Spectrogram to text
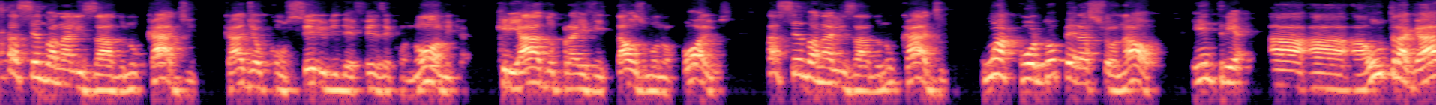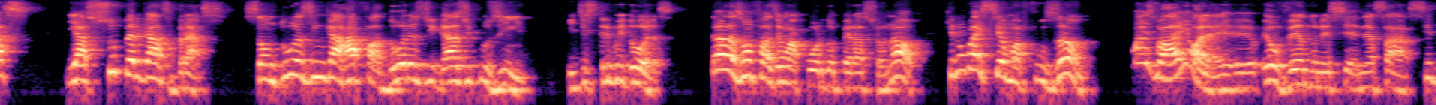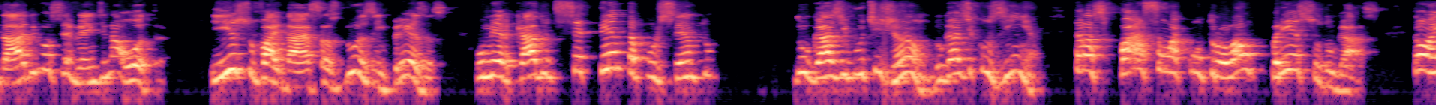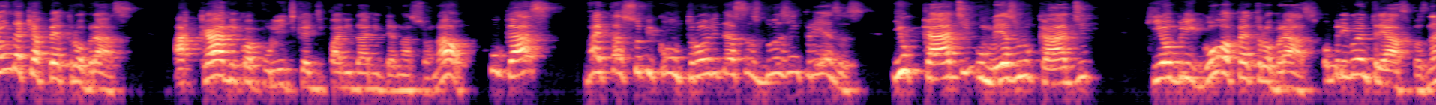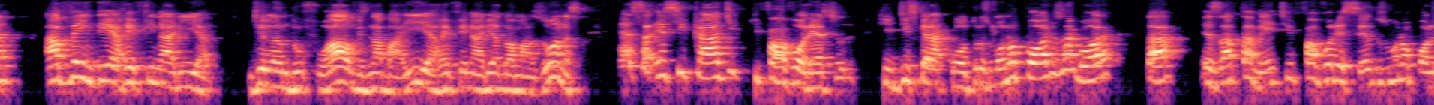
mas está sendo analisado no CAD, CAD é o Conselho de Defesa Econômica, criado para evitar os monopólios, está sendo analisado no CAD um acordo operacional entre a, a, a Ultragás e a Supergasbras. São duas engarrafadoras de gás de cozinha e distribuidoras. Então, elas vão fazer um acordo operacional que não vai ser uma fusão, mas vai, olha, eu, eu vendo nesse, nessa cidade, você vende na outra. E isso vai dar a essas duas empresas o mercado de 70% do gás de botijão, do gás de cozinha. Então, elas passam a controlar o preço do gás. Então, ainda que a Petrobras acabe com a política de paridade internacional, o gás vai estar sob controle dessas duas empresas. E o CAD, o mesmo CAD, que obrigou a Petrobras, obrigou entre aspas, né, a vender a refinaria de Landulfo Alves, na Bahia, a refinaria do Amazonas, essa, esse CAD, que favorece, que diz que era contra os monopólios, agora está exatamente favorecendo os monopólios.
